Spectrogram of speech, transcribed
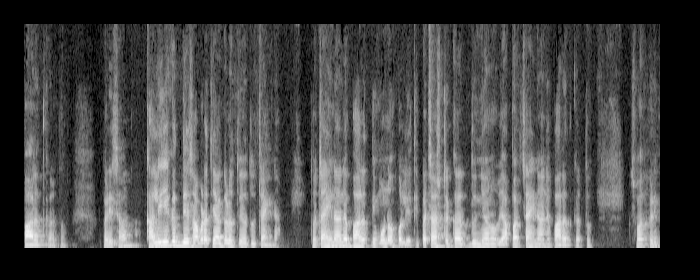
ભારત કરતું. પડી સવાલ? ખાલી એક જ દેશ આપણા ત્યાં આગળ હતો, એ હતું ચાઇના. તો ચાઇના અને ભારતની મોનોપોલી હતી. પચાસ ટકા દુનિયાનો વ્યાપાર ચાઇના અને ભારત કરતું. સમજ પડી?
